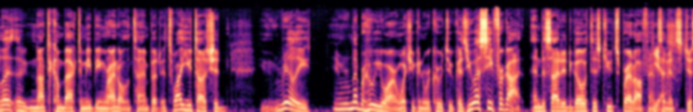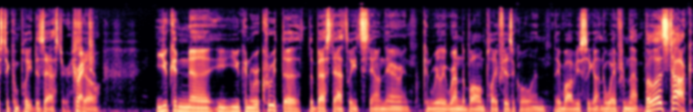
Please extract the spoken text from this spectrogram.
uh, not to come back to me being right all the time, but it's why Utah should really remember who you are and what you can recruit to because USC forgot and decided to go with this cute spread offense, Yes. and it's just a complete disaster. Correct. So you can uh, you can recruit the the best athletes down there and can really run the ball and play physical and they've obviously gotten away from that. But let's talk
